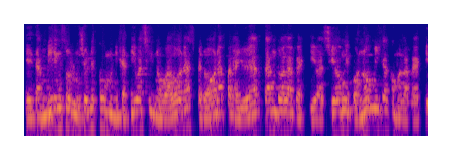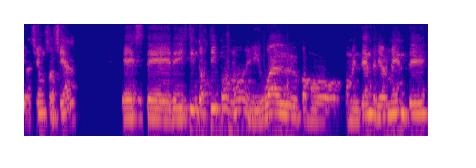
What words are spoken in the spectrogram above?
eh, también soluciones comunicativas innovadoras, pero ahora para ayudar tanto a la reactivación económica como a la reactivación social, este, de distintos tipos, ¿no? Igual, como comenté anteriormente,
